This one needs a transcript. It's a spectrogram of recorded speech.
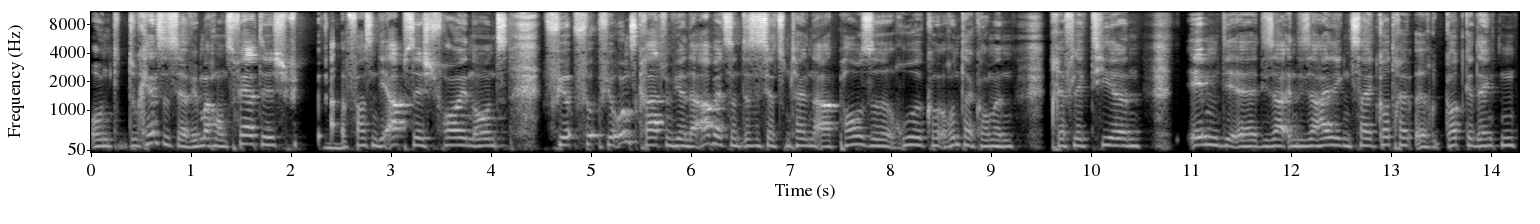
und du kennst es ja, wir machen uns fertig, fassen die Absicht, freuen uns. Für, für, für uns, gerade wenn wir in der Arbeit sind, ist ja zum Teil eine Art Pause, Ruhe, ko- runterkommen, reflektieren, eben die, äh, dieser, in dieser heiligen Zeit Gott, äh, Gott gedenken.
